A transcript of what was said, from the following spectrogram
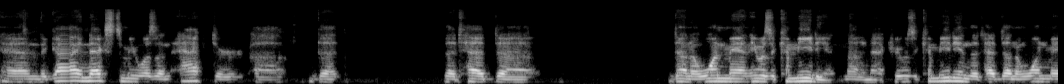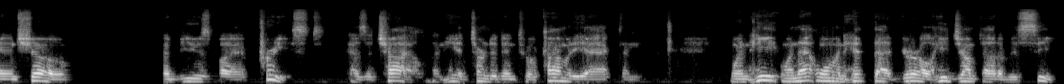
And the guy next to me was an actor uh, that that had uh, done a one man he was a comedian not an actor. He was a comedian that had done a one man show abused by a priest as a child. And he had turned it into a comedy act. And when he when that woman hit that girl he jumped out of his seat.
